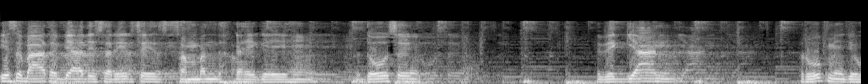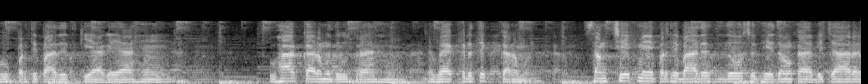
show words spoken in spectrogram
इस बात व्याधि शरीर से संबंध कहे गए हैं। दोष, विज्ञान रूप में जो प्रतिपादित किया गया है वह कर्म दूसरा है वैकृतिक कर्म। संक्षेप में प्रतिपादित दोष भेदों का विचार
